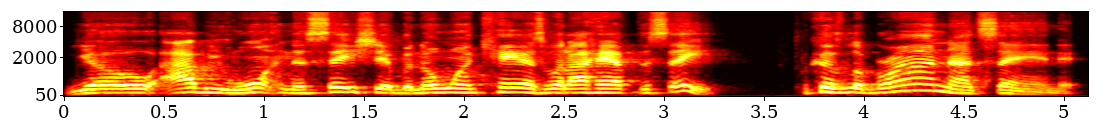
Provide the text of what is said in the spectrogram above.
"Yo, I be wanting to say shit, but no one cares what I have to say." because LeBron not saying it,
